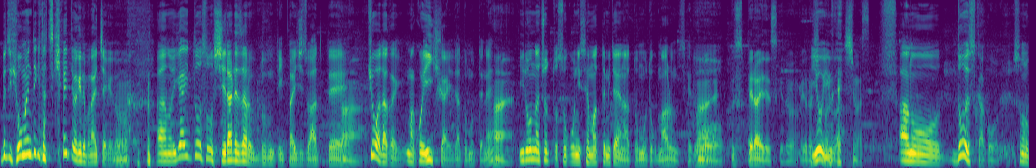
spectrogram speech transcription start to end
別に表面的な付き合いってわけでもないっちゃうけど、うん、あの意外とその知られざる部分っていっぱい実はあって、はい、今日はだから、まあ、これいい機会だと思ってね、はい、いろんなちょっとそこに迫ってみたいなと思うところもあるんですけど、はい、薄っぺらいですけどよろしくお願いします。あのどうですかこうその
